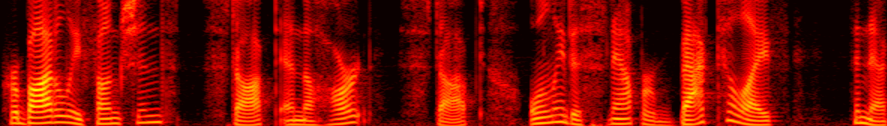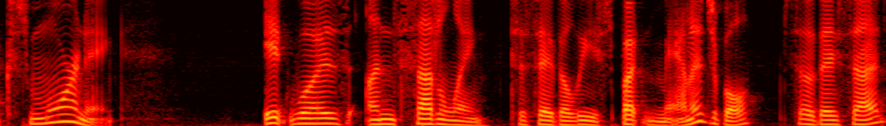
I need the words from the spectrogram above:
Her bodily functions stopped and the heart stopped, only to snap her back to life the next morning. It was unsettling, to say the least, but manageable, so they said.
